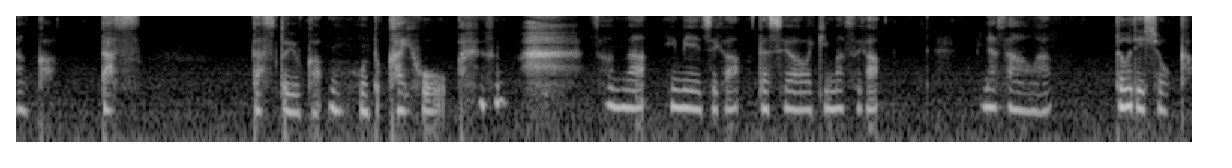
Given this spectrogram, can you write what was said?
なんか出す。出すというか、うん、ほんと解放。そんなイメージが私は湧きますが。皆さんはどうでしょうか？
